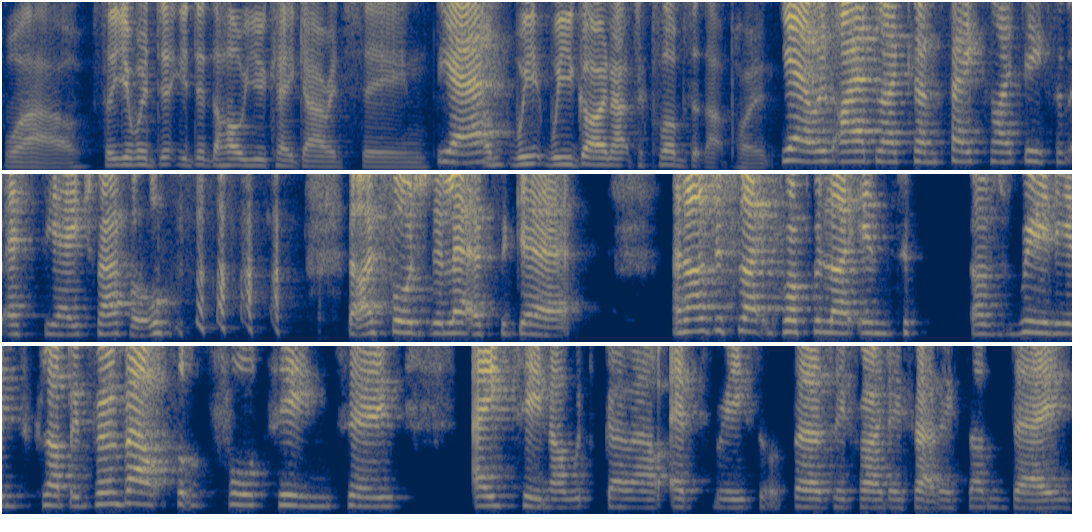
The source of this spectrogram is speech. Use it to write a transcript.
wow. So you were you did the whole UK garage scene. Yeah. Um, were, you- were you going out to clubs at that point? Yeah, I had like um fake ID from STA Travel that I forged a letter to get, and I was just like proper like into. I was really into clubbing from about sort of fourteen to eighteen. I would go out every sort of Thursday, Friday, Saturday, Sunday,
